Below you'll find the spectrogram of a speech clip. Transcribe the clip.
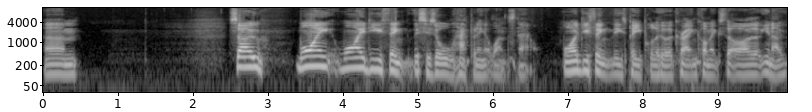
Um, so why why do you think this is all happening at once now? Why do you think these people who are creating comics that are you know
